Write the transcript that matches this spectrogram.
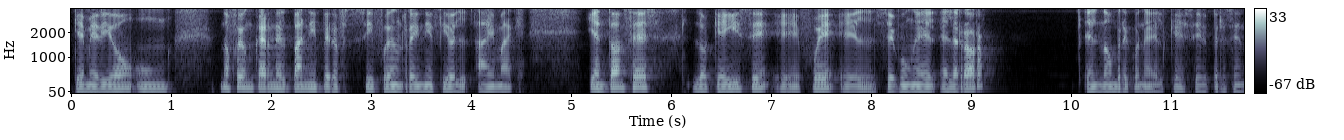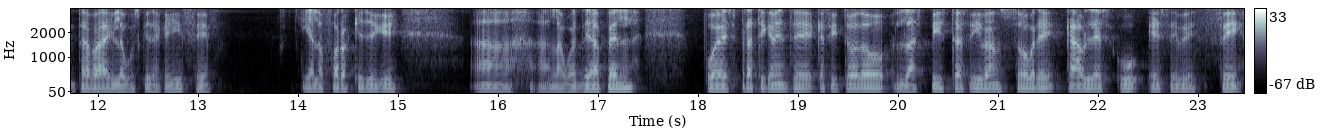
que me dio un, no fue un kernel pani, pero sí fue un reinicio el iMac. Y entonces lo que hice fue, el, según el error, el nombre con el que se presentaba y la búsqueda que hice y a los foros que llegué a, la web de Apple, pues prácticamente casi todas las pistas iban sobre cables USB-C.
